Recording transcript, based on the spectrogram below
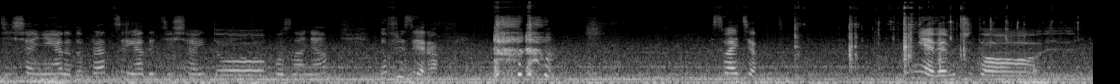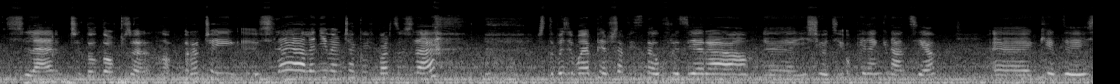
dzisiaj nie jadę do pracy, jadę dzisiaj do Poznania, do fryzjera. Słuchajcie, Nie wiem, czy to y, źle, czy to dobrze. No, raczej źle, ale nie wiem, czy jakoś bardzo źle. Że to będzie moja pierwsza wizyta u fryzjera, y, jeśli chodzi o pielęgnację. E, Kiedyś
